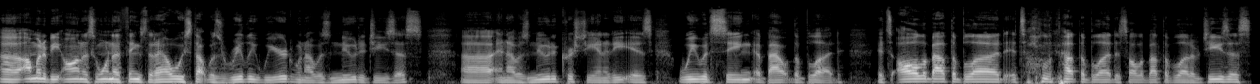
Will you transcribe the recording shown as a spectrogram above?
Uh, I'm going to be honest. One of the things that I always thought was really weird when I was new to Jesus uh, and I was new to Christianity is we would sing about the blood. It's all about the blood. It's all about the blood. It's all about the blood of Jesus.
